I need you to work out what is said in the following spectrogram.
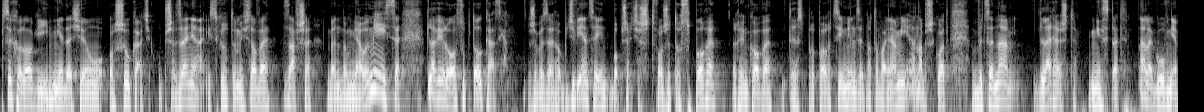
psychologii nie da się oszukać. Uprzedzenia i skróty myślowe zawsze będą miały miejsce. Dla wielu osób to okazja, żeby zarobić więcej, bo przecież tworzy to spore rynkowe dysproporcje między notowaniami, a na przykład wycenami. Dla reszty, niestety, ale głównie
